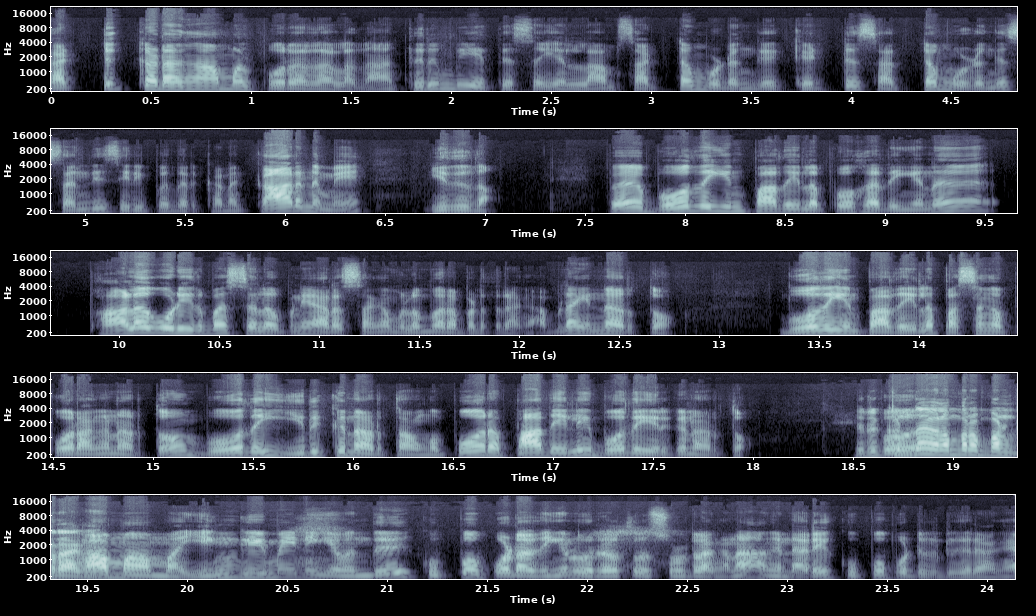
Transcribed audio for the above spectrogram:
கட்டுக்கடங்காமல் போறதால தான் திரும்பிய திசையெல்லாம் சட்டம் ஒழுங்கு கெட்டு சட்டம் ஒழுங்கு சந்தி சிரிப்பதற்கான காரணமே இதுதான் இப்போ போதையின் பாதையில போகாதீங்கன்னு பல கோடி ரூபாய் செலவு பண்ணி அரசாங்கம் விளம்பரப்படுத்துறாங்க. அப்படின்னா என்ன அர்த்தம்? போதையின் பாதையில பசங்க போறாங்கன்னு அர்த்தம். போதை இருக்குன்னு அர்த்தம். அவங்க போற பாதையிலே போதை இருக்குன்னு அர்த்தம். இருக்குன்னு தான் விளம்பரம் பண்றாங்க. ஆமா ஆமா. எங்கேயுமே நீங்க வந்து குப்பை போடாதீங்கன்னு ஒரு இடத்துல சொல்றாங்கன்னா அங்க நிறைய குப்பை போட்டுக்கிட்டு இருக்கிறாங்க.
